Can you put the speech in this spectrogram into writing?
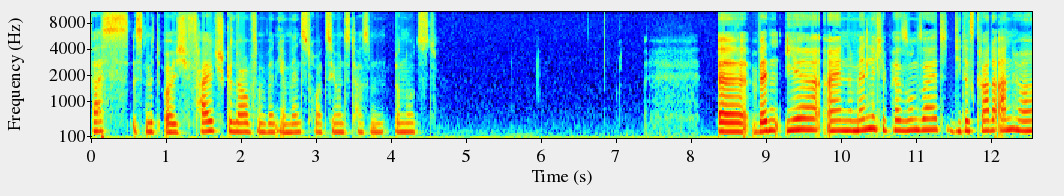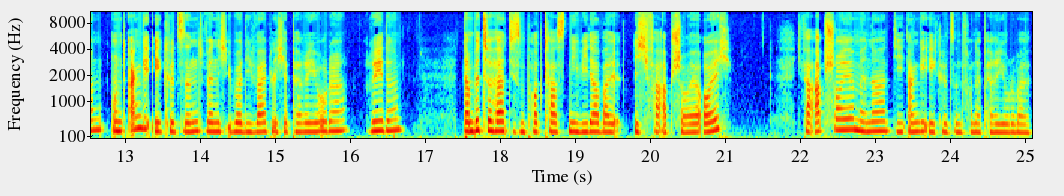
Was ist mit euch falsch gelaufen, wenn ihr Menstruationstassen benutzt? Äh, wenn ihr eine männliche Person seid, die das gerade anhören und angeekelt sind, wenn ich über die weibliche Periode rede, dann bitte hört diesen Podcast nie wieder, weil ich verabscheue euch. Ich verabscheue Männer, die angeekelt sind von der Periode, weil,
